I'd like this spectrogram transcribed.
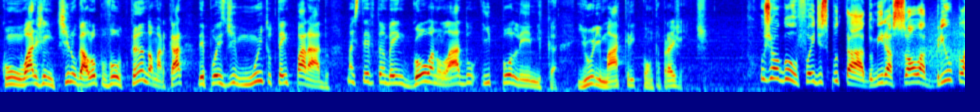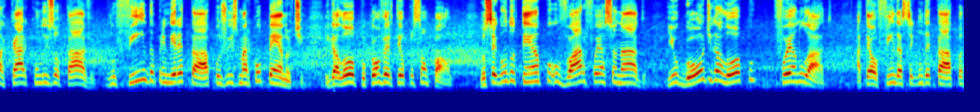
com o argentino Galopo voltando a marcar depois de muito tempo parado. Mas teve também gol anulado e polêmica. Yuri Macri conta pra gente. O jogo foi disputado. O Mirassol abriu o placar com Luiz Otávio. No fim da primeira etapa, o juiz marcou pênalti e Galopo converteu para o São Paulo. No segundo tempo, o VAR foi acionado e o gol de Galopo foi anulado. Até o fim da segunda etapa,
